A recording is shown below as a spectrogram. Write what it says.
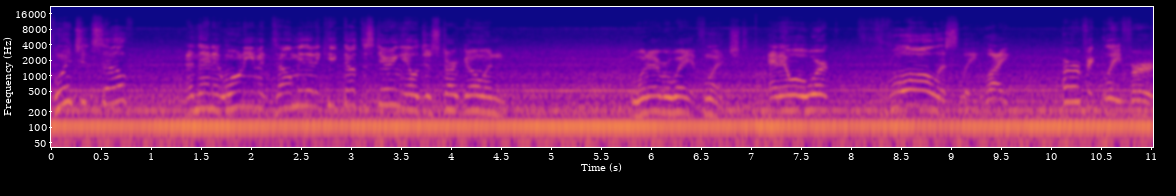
flinch itself and then it won't even tell me that it kicked out the steering. It'll just start going whatever way it flinched. And it will work flawlessly, like perfectly for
